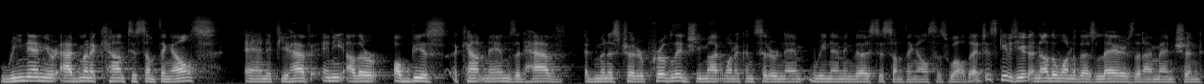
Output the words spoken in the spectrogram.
Rename your admin account to something else and if you have any other obvious account names that have administrator privilege, you might want to consider name, renaming those to something else as well. That just gives you another one of those layers that I mentioned,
